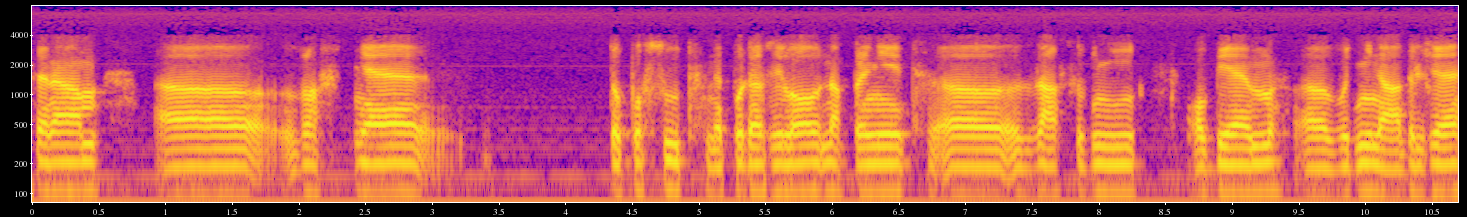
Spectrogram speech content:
se nám uh, vlastně to posud nepodařilo naplnit uh, zásobní objem uh, vodní nádrže.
